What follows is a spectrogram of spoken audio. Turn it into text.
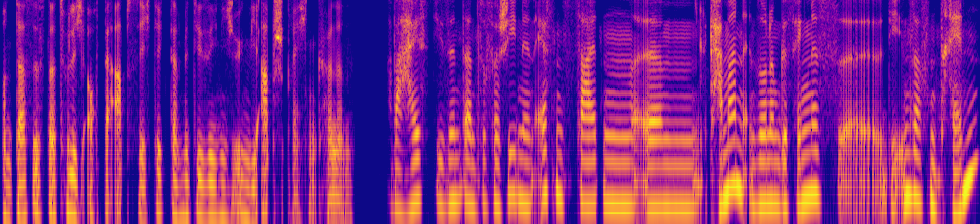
Und das ist natürlich auch beabsichtigt, damit die sich nicht irgendwie absprechen können. Aber heißt, die sind dann zu verschiedenen Essenszeiten, ähm, kann man in so einem Gefängnis äh, die Insassen trennen?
